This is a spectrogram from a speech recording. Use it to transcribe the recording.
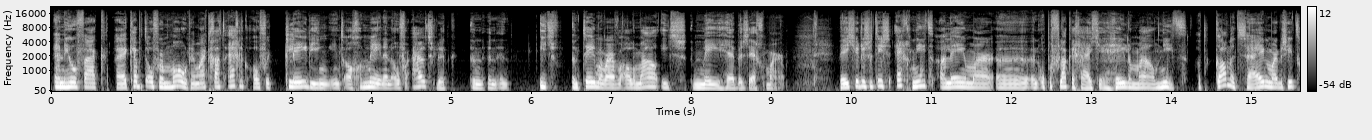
En heel vaak, uh, ik heb het over mode, maar het gaat eigenlijk over kleding in het algemeen en over uiterlijk. Een, een, iets, een thema waar we allemaal iets mee hebben, zeg maar. Weet je, dus het is echt niet alleen maar een oppervlakkigheidje, helemaal niet. Dat kan het zijn, maar er zit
